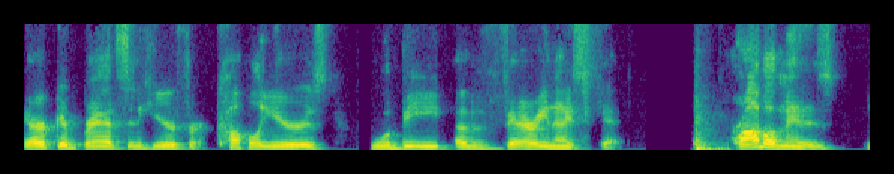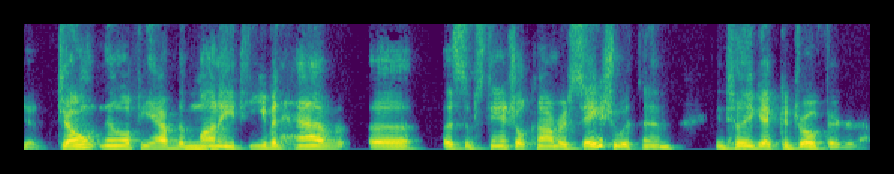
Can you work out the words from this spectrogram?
Eric Branson here for a couple of years would be a very nice fit. Problem is, you don't know if you have the money to even have a, a substantial conversation with him until you get Gaudreau figured out.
